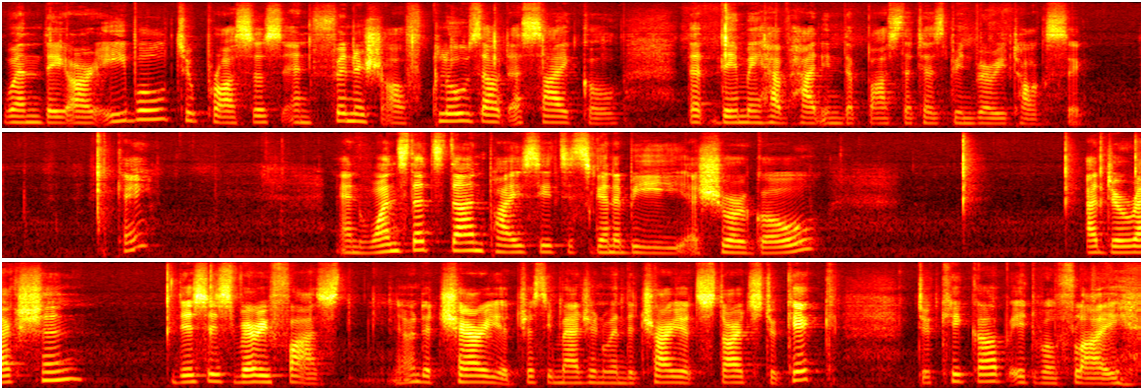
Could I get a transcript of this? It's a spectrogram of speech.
When they are able to process and finish off, close out a cycle that they may have had in the past that has been very toxic. Okay? And once that's done, Pisces, it's going to be a sure go. A direction. This is very fast. You know, the chariot. Just imagine when the chariot starts to kick, to kick up, it will fly.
